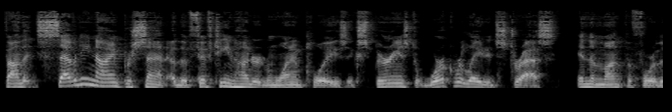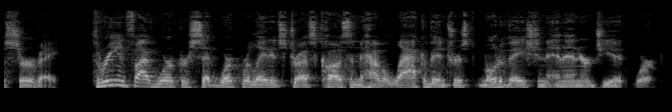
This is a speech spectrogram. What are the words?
found that 79% of the 1,501 employees experienced work-related stress in the month before the survey. Three in five workers said work-related stress caused them to have a lack of interest, motivation, and energy at work.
